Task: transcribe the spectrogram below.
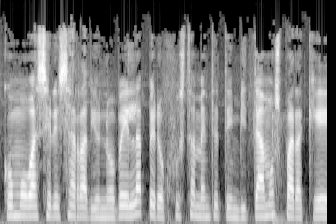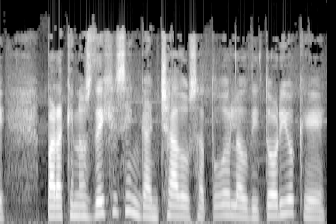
cómo va a ser esa radionovela, pero justamente te invitamos para que, para que nos dejes enganchados a todo el auditorio que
